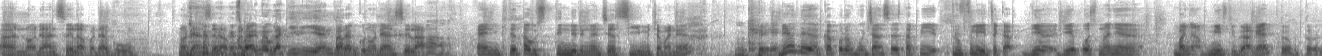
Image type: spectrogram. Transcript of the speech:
uh, not the answer lah pada aku. Not the answer lah. Sebab Pada dia main aku, belah kiri kan. pada aku not the answer lah. Ha. And kita tahu stint dia dengan Chelsea macam mana. Okay. Dia ada a couple of good chances tapi truthfully cakap dia dia pun sebenarnya banyak miss juga kan. Betul, betul.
